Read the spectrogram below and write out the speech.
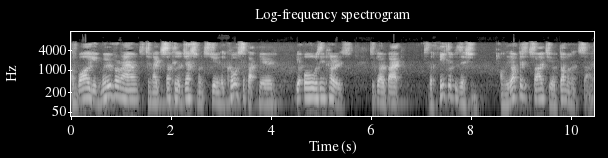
And while you move around to make subtle adjustments during the course of that period, you're always encouraged to go back to the fetal position on the opposite side to your dominant side,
